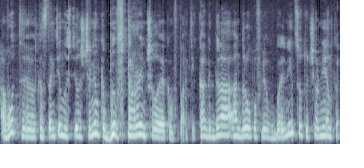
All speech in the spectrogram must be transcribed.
А вот э, Константин Устинович Черненко был вторым человеком в партии. Когда Андропов лег в больницу, то Черненко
